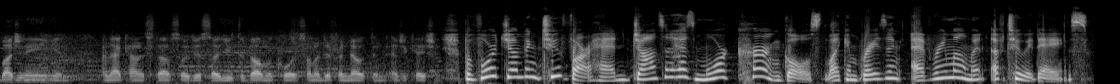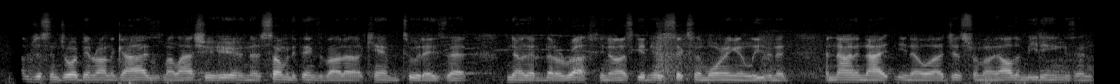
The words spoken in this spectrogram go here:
budgeting and and that kind of stuff. So just a youth development course on a different note than education. Before jumping too far ahead, Johnson has more current goals, like embracing every moment of two-a-days. I've just enjoyed being around the guys. It's my last year here, and there's so many things about uh, camp two-a-days that you know, that, that are rough. You know, us getting here at 6 in the morning and leaving at, at 9 at night, you know, uh, just from uh, all the meetings and,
